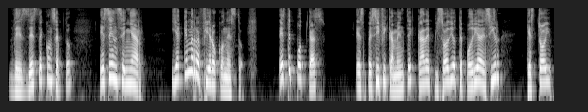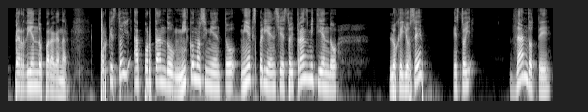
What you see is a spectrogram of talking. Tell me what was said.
desde este concepto, es enseñar. ¿Y a qué me refiero con esto? Este podcast, específicamente, cada episodio te podría decir que estoy perdiendo para ganar. Porque estoy aportando mi conocimiento, mi experiencia, estoy transmitiendo lo que yo sé, estoy dándote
